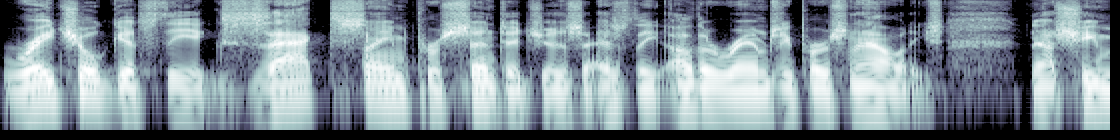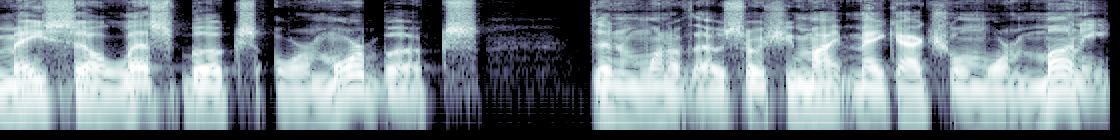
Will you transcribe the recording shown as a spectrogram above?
Rachel gets the exact same percentages as the other Ramsey personalities. Now, she may sell less books or more books than one of those, so she might make actual more money,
